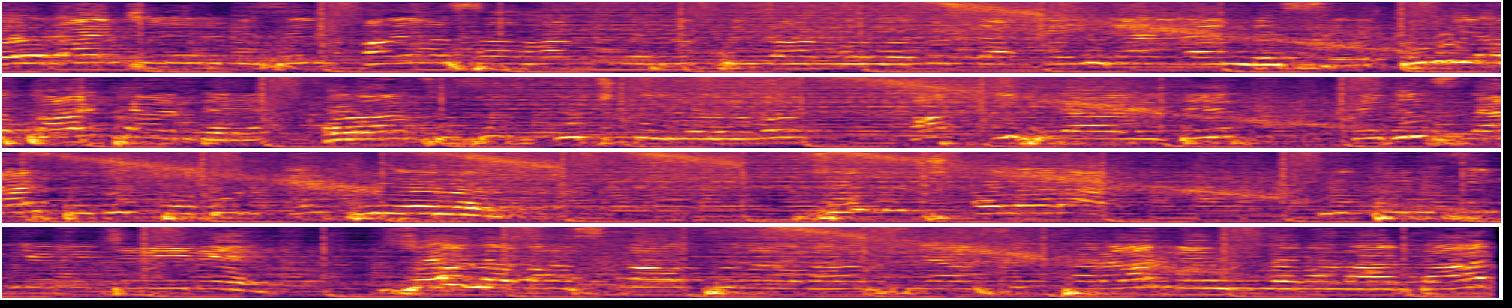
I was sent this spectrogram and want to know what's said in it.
öğrencilerimizin anayasal haklarını kullanmalarının da engellenmesi, bunu yaparken de orantısız güç kullanımı hak ihlalidir ve bizler bunu kabul etmiyoruz. Sonuç olarak ülkemizin geleceğini zorla baskı altına alan siyasi karar ve uygulamalardan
